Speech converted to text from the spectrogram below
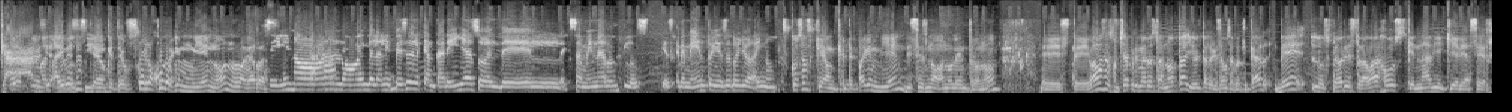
Decir, hay veces que aunque te, Te lo juro. paguen muy bien, ¿no? No lo agarras. Sí, no, no, no, el de la limpieza de alcantarillas o el del examinar los excrementos y ese rollo, ay no. Cosas que aunque te paguen bien, dices, no, no le entro, ¿no? Este, vamos a escuchar primero esta nota y ahorita regresamos a platicar de los peores trabajos que nadie quiere hacer,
